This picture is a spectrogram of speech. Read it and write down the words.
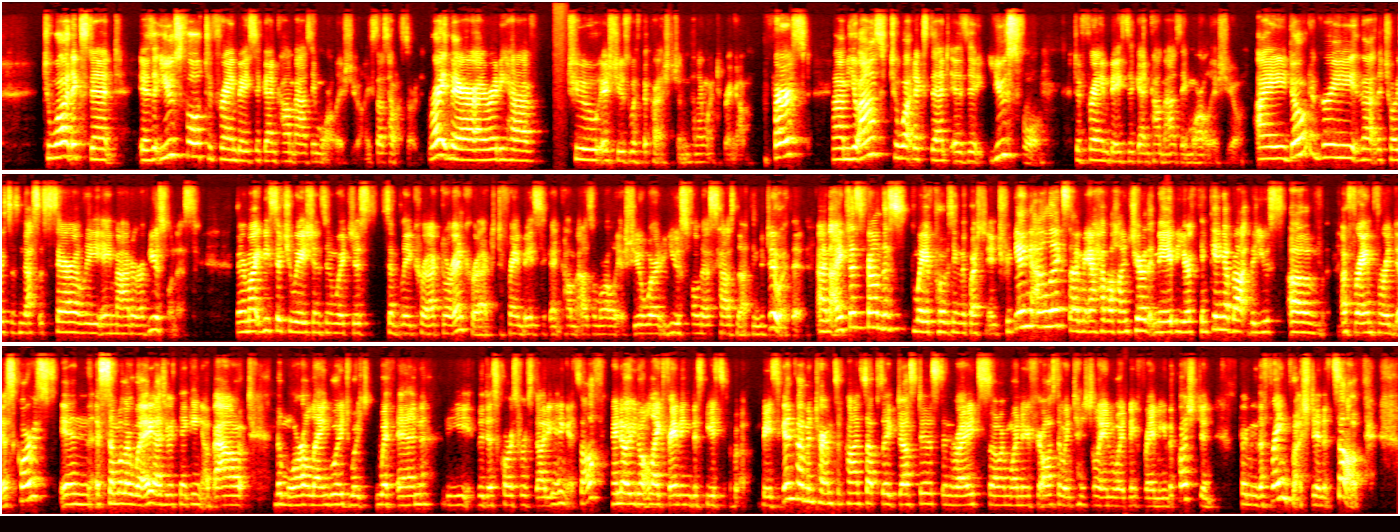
to what extent is it useful to frame basic income as a moral issue? At least that's how it started. Right there, I already have two issues with the question that I want to bring up. First, um, you asked to what extent is it useful to frame basic income as a moral issue? I don't agree that the choice is necessarily a matter of usefulness. There might be situations in which it's simply correct or incorrect to frame basic income as a moral issue where usefulness has nothing to do with it. And I just found this way of posing the question intriguing, Alex. I mean, I have a hunch here that maybe you're thinking about the use of a frame for a discourse in a similar way as you're thinking about the moral language which within the, the discourse we're studying itself. I know you don't like framing disputes about basic income in terms of concepts like justice and rights. So I'm wondering if you're also intentionally avoiding framing the question framing the frame question itself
